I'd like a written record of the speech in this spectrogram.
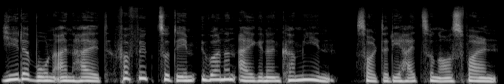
Jede Wohneinheit verfügt zudem über einen eigenen Kamin, sollte die Heizung ausfallen.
